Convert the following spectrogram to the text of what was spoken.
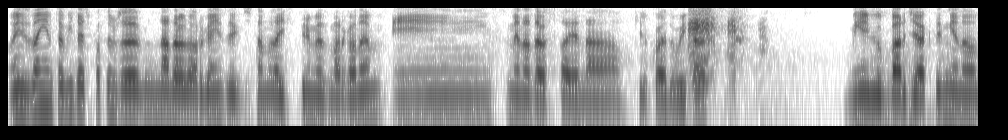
Moim zdaniem to widać po tym, że nadal organizuję gdzieś tam live streamy z Margonem i w sumie nadal stoję na kilku edweekach. Mniej lub bardziej aktywnie, no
